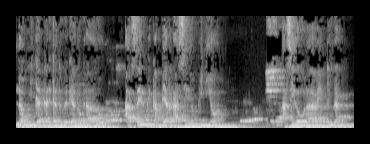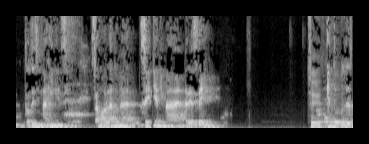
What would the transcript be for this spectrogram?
la única caricatura que ha logrado hacerme cambiar así de opinión ha sido Hora de Aventura. Entonces imagínense, estamos hablando de una serie animada en 3D. Sí. Entonces,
